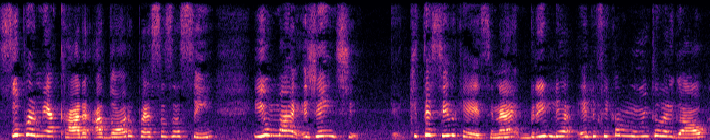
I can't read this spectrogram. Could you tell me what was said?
super minha cara, adoro peças assim. E uma, gente, que tecido que é esse, né? Brilha, ele fica muito legal.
